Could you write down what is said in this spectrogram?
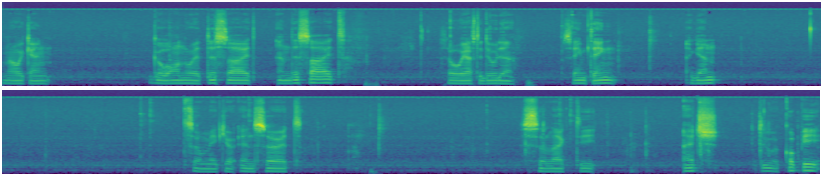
now we can go on with this side and this side. So we have to do the same thing again. So make your insert select the edge do a copy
